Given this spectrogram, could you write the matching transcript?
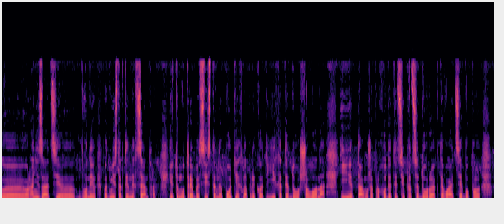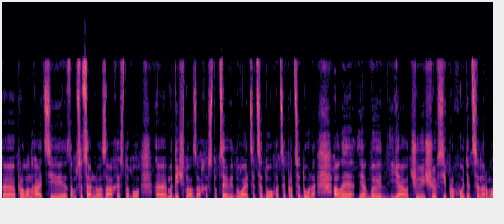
е, організації е, вони в адміністративних центрах. І тому треба сісти на потяг, наприклад, їхати до шалона і там вже проходити ці процедури активації або про пролонгації там соціального захисту або медичного захисту. Це відбувається це довго, це процедура. Але якби я от чую, що всі проходять це нормально.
